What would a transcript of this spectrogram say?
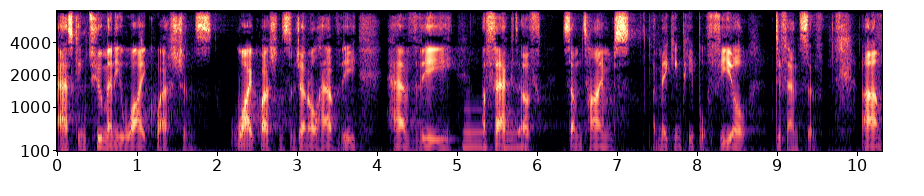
asking too many why questions, why questions in general have the have the effect of sometimes making people feel defensive. Um,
